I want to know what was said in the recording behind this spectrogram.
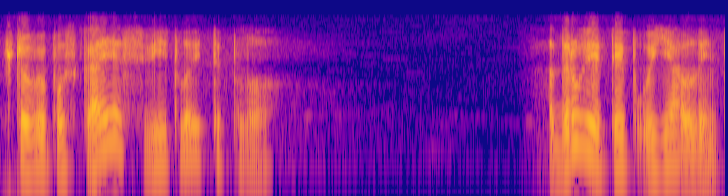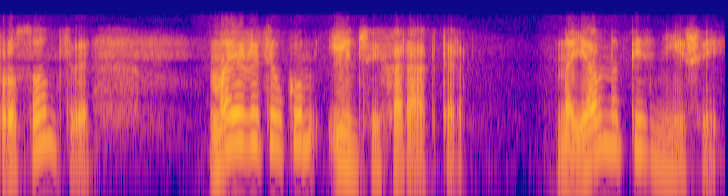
що випускає світло й тепло. А другий тип уявлень про сонце має вже цілком інший характер, наявно пізніший.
